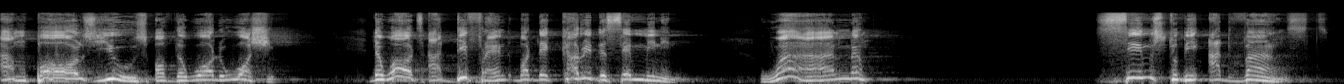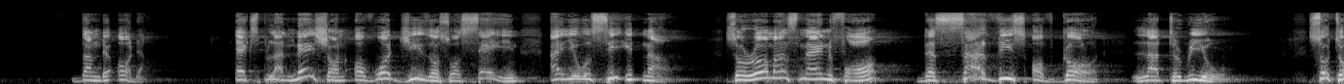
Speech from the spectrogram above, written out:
and Paul's use of the word worship. The words are different, but they carry the same meaning. One seems to be advanced than the other. Explanation of what Jesus was saying, and you will see it now. So Romans 9 4, the service of God, laterio. So to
